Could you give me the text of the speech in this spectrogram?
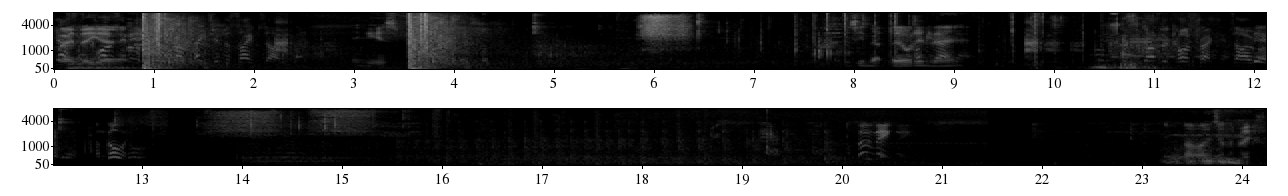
Where is the uh, in. Rotating the safe zone. thing is. He's in that building there. It's under contract. It's over. There. I'm going. Moving. Oh, he's on the roof.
